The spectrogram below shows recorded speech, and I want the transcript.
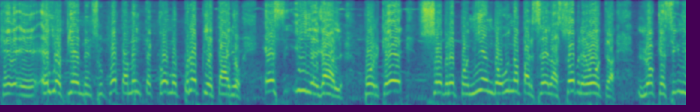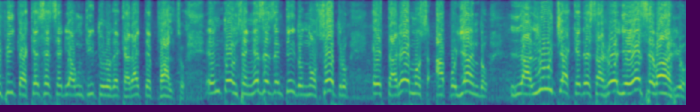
que eh, ellos tienen supuestamente como propietario es ilegal porque sobreponiendo una parcela sobre otra, lo que significa que ese sería un título de carácter falso. Entonces, en ese sentido, nosotros estaremos apoyando la lucha que desarrolle ese barrio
